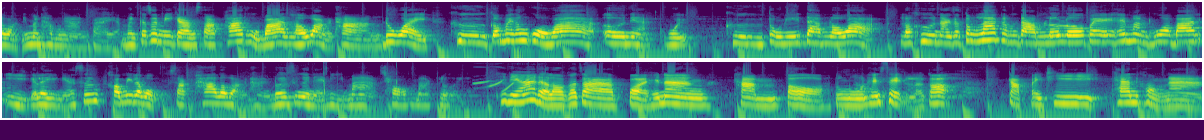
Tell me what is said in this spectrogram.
ระหว่างที่มันทำงานไปอะมันก็จะมีการซักผ้าถูบ้านระหว่างทางด้วย คือก็ไม่ต้องกลัวว่า เออเนี่ยโวยคือตรงนี้ดำแล้วอะแล้วคือนางจะต้องลากดำๆเลอะๆไปให้มันทั่วบ้านอีกอะไรอย่างเงี้ย ซึ่งเขามีระบบซักผ้าระหว่างทางด้วย ซึ่งอันเนี้ยดีมากชอบมากเลย ทีเนี้ยเดี๋ยวเราก็จะปล่อยให้นางทำต่อตรงนู้นให้เสร็จแล้วก็ กลับไปที่แท่นของนาง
